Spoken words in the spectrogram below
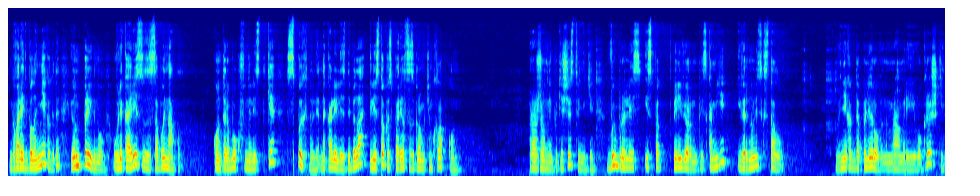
Говорить было некогда, и он прыгнул, увлекая Рису за собой на пол. Контуры букв на листке вспыхнули, накалились до бела, и листок испарился с громким хлопком. Пораженные путешественники выбрались из-под перевернутой скамьи и вернулись к столу. В некогда полированном мраморе его крышки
